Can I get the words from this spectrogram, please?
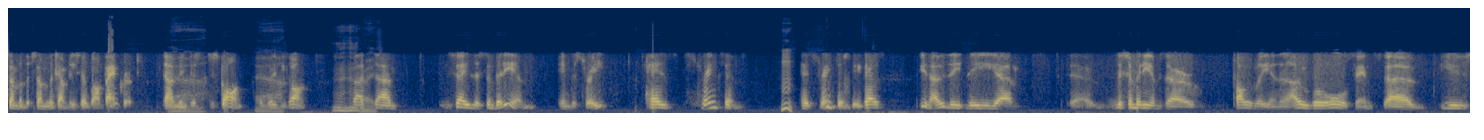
some of the some of the companies have gone bankrupt. I mean, just, just gone, completely gone. But Right. um, say the Cymbidium industry has strengthened, has strengthened because you know the the um, uh, the Cymbidiums are probably in an overall sense uh, use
